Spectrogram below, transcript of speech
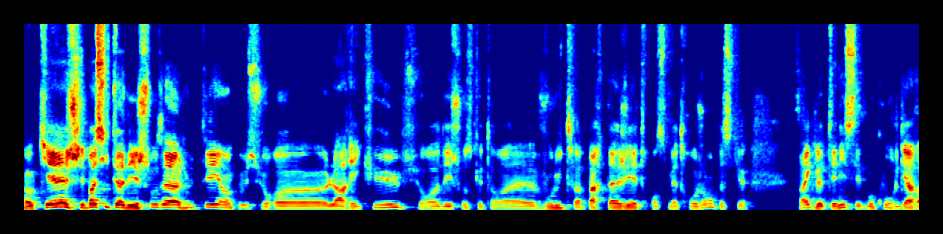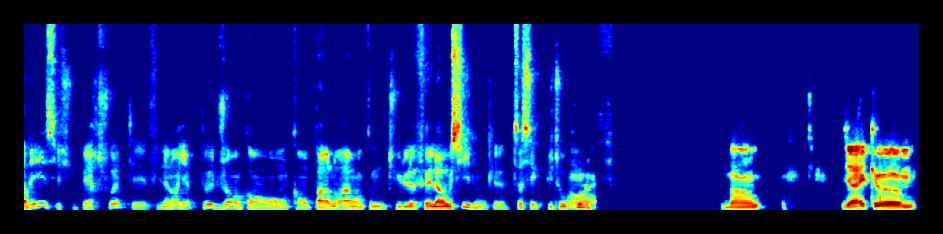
ok, je sais pas si tu as des choses à ajouter un peu sur euh, la récup, sur euh, des choses que tu aurais voulu te faire partager et transmettre aux gens, parce que c'est vrai que le tennis, c'est beaucoup regardé, c'est super chouette, et finalement, il y a peu de gens qui en, en parlent vraiment comme tu le fais là aussi, donc euh, ça, c'est plutôt cool. Ben, je dirais que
